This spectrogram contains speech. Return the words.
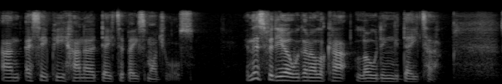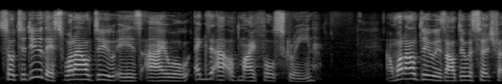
and SAP HANA database modules. In this video, we're going to look at loading data. So to do this, what I'll do is I will exit out of my full screen, and what I'll do is I'll do a search for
